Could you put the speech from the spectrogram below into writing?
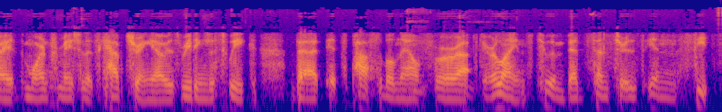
right? The more information that's capturing. I was reading this week that it's possible now for uh, airlines to embed sensors in seats,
